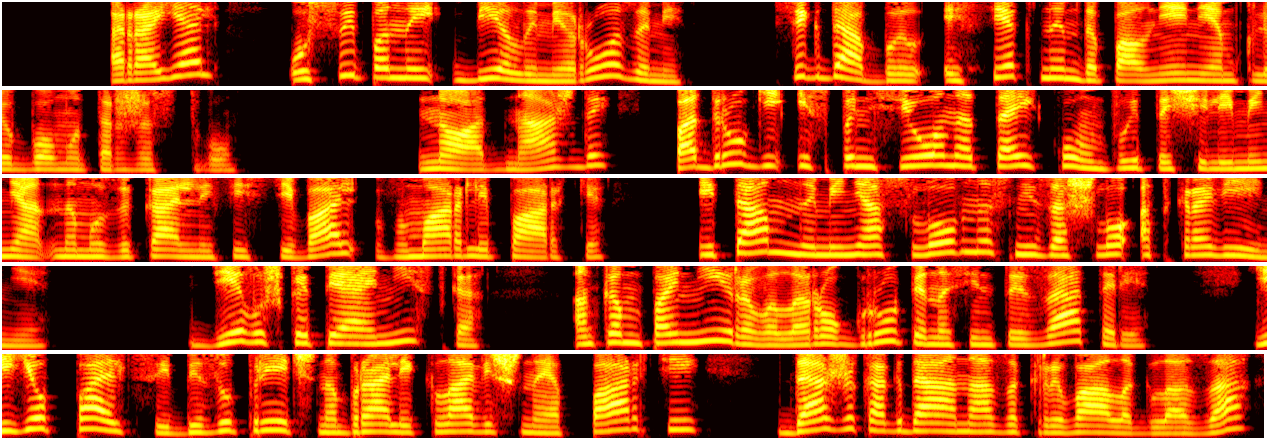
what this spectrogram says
Рояль, усыпанный белыми розами, всегда был эффектным дополнением к любому торжеству. Но однажды Подруги из пансиона тайком вытащили меня на музыкальный фестиваль в Марли-парке, и там на меня словно снизошло откровение. Девушка-пианистка аккомпанировала рок-группе на синтезаторе, ее пальцы безупречно брали клавишные партии, даже когда она закрывала глаза,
